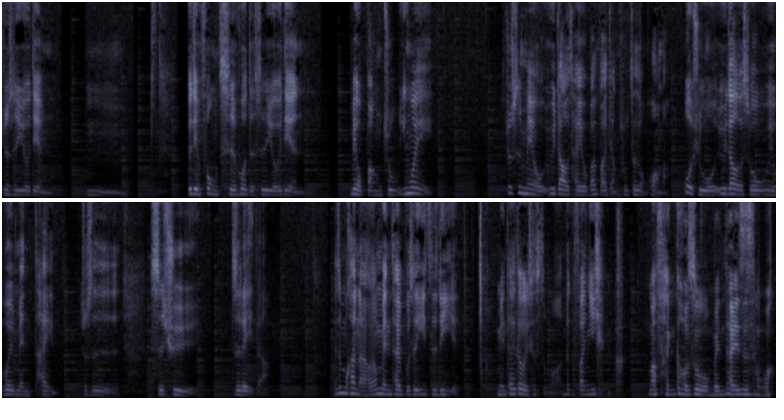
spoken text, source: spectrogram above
就是有点，嗯，有点讽刺，或者是有一点没有帮助，因为就是没有遇到才有办法讲出这种话嘛。或许我遇到的时候，我也会没太就是失去之类的、啊。这么看来，好像没太不是意志力耶。没太到底是什么？那个翻译，麻烦告诉我没太是什么。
